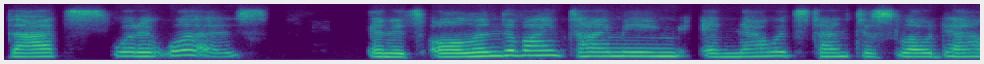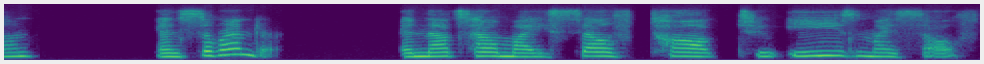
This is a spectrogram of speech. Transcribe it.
that's what it was and it's all in divine timing. And now it's time to slow down and surrender. And that's how my self talk to ease myself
